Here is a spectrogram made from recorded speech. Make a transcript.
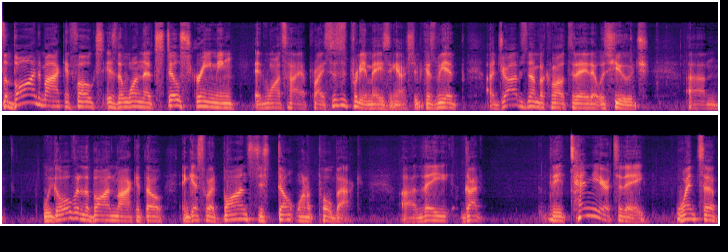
The bond market, folks, is the one that's still screaming it wants higher price. This is pretty amazing, actually, because we had a jobs number come out today that was huge. Um, we go over to the bond market, though, and guess what? Bonds just don't want to pull back. Uh, they got the 10-year today went to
